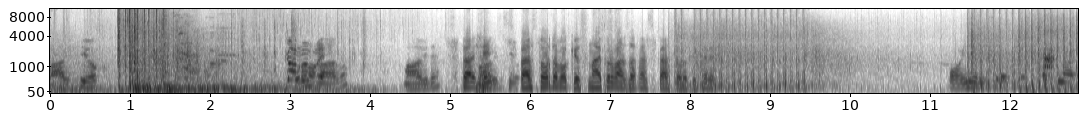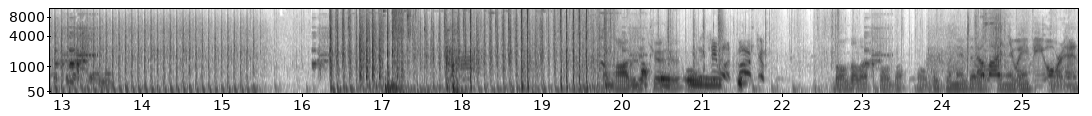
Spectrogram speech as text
Mavisi yok. Vurun onu abi. Mavide. Süper şey Mavisi- Süper Store'da bakıyor. Sniper var Zafer Süper Store'da. Dikkat et. Oynuyorum sürekli. Taşın arkası bakıyor ama. Mavideki ölü. Solda var solda. Solda cam evde var. Allied Cam UAV sıkıyor. overhead.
